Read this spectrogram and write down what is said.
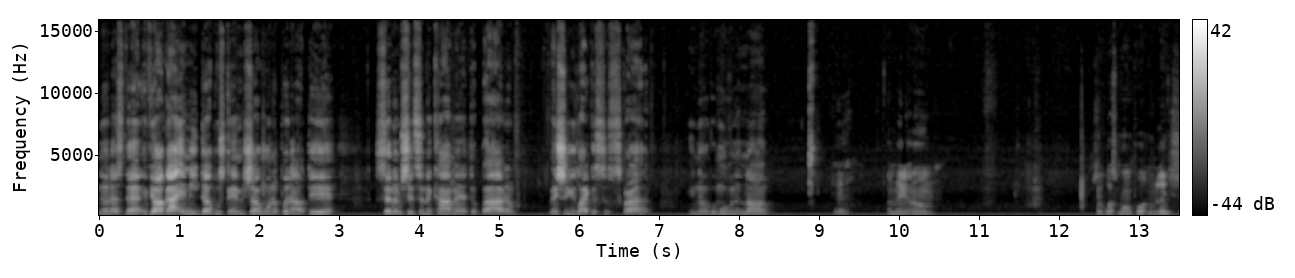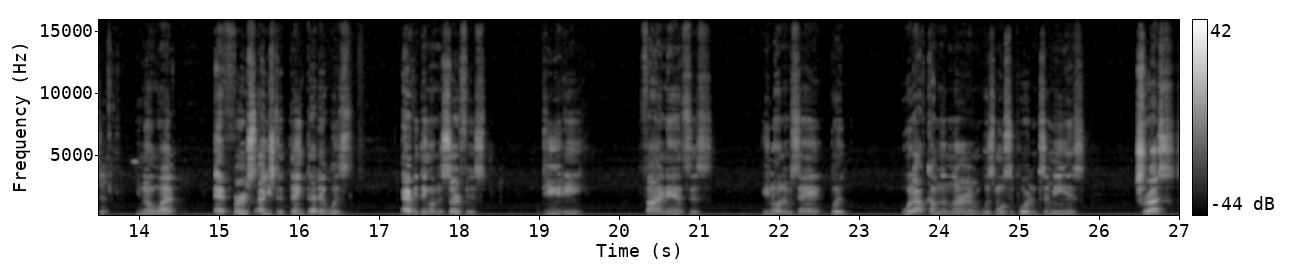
you know, that's that. If y'all got any double standards y'all want to put out there, send them shits in the comment at the bottom. Make sure you like and subscribe. You know, but moving along. Yeah, I mean, um. So what's more important, relationship? You know what? At first, I used to think that it was everything on the surface, beauty, finances. You know what I'm saying? But what I've come to learn, what's most important to me, is trust,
